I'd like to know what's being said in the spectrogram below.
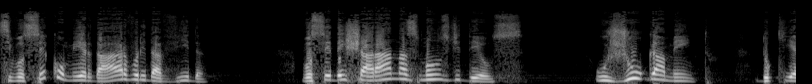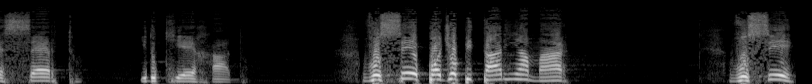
Se você comer da árvore da vida, você deixará nas mãos de Deus o julgamento do que é certo e do que é errado. Você pode optar em amar. Você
